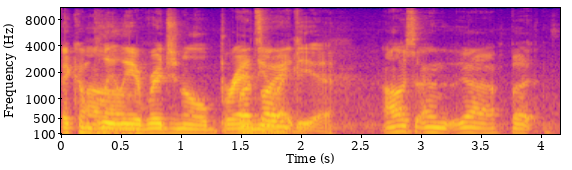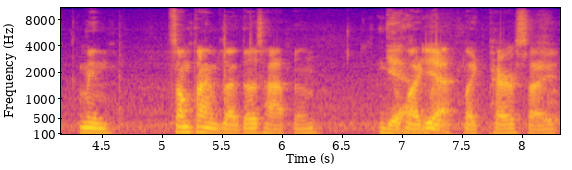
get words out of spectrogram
a completely Um, original, brand new like- idea. honestly, and yeah, but I mean, sometimes that does happen. yeah Like Yeah. like Parasite,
